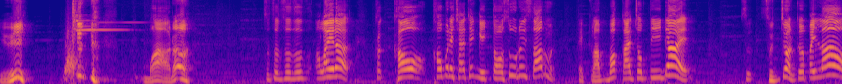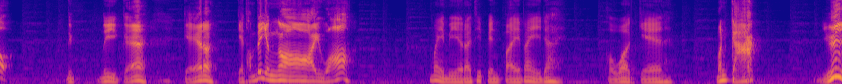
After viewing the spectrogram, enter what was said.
เฮ้ยจึ๊กบ้าเนอะสสสอะไรนะเขาเขาไม่ได้ใช้เทคนิคต่อสู้ด้วยซ้ำแต่กลับบล็อกการโจมตีได้ สุดยอดเกินไปแล้ว นี่แก แกนะแกทำได้ยังไงวะ ไม่มีอะไรที่เป็นไปไม่ได้ เพราะว่าแกนะมันกากยุย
